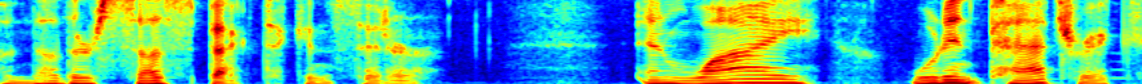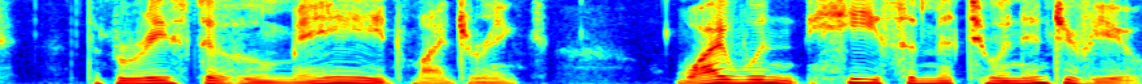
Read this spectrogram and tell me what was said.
Another suspect to consider. And why wouldn't Patrick, the barista who made my drink, why wouldn't he submit to an interview?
